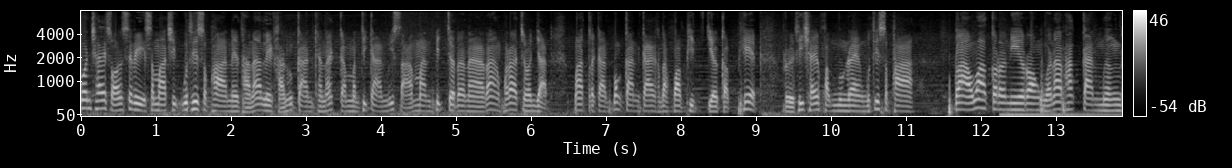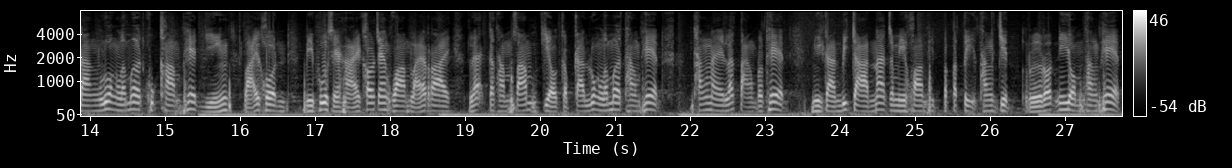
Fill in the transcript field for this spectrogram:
วันชัยสอนสิริสมาชิกวุฒิสภาในฐานะเลขานุการคณะกรรมธิการวิสามันพิจารณาร่างพระราชบัญญัติ มาตรการป้องกันการกระทำความผิดเกี่ยวกับเพศ หรือที่ใช้ความรุนแรงวุฒิสภากล่าวว่ากรณีรองหัวหน้าพักการเมืองดังล่วงละเมิดคุกคามเพศหญิง หลายคนมีผู้เสียหายเข้าแจ้งความหลายราย และกระทำซ้ำเกี่ยวกับการล่วงละเมิดทางเพศ ทั้งในและต่างประเทศ มีการวิจารณ์น่าจะมีความผิดปกติทางจิต หรือรสนิยมทางเพศ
